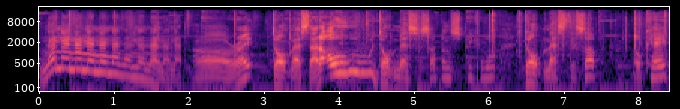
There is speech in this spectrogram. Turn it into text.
No, no, no, no, no, no, no, no, no, no, no. All right, don't mess that up. Oh, don't mess this up, unspeakable. Don't mess this up. Okay,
